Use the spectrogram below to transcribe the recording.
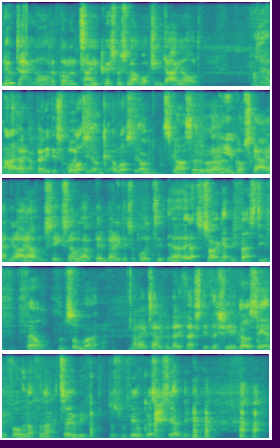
No Die Hard. I've gone an entire Christmas without watching Die Hard. I, I'm very, I'm very I watched it disappointed. on, I watched it on Sky Cinema. Yeah, you've got Sky, haven't you? I Yeah. haven't seen, so I've been very disappointed. yeah, I had to try and get me festive fill from somewhere. I know it's had been very festive this year. You've got to see him falling off the Nakatomi just for feel Christmassy, haven't you?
